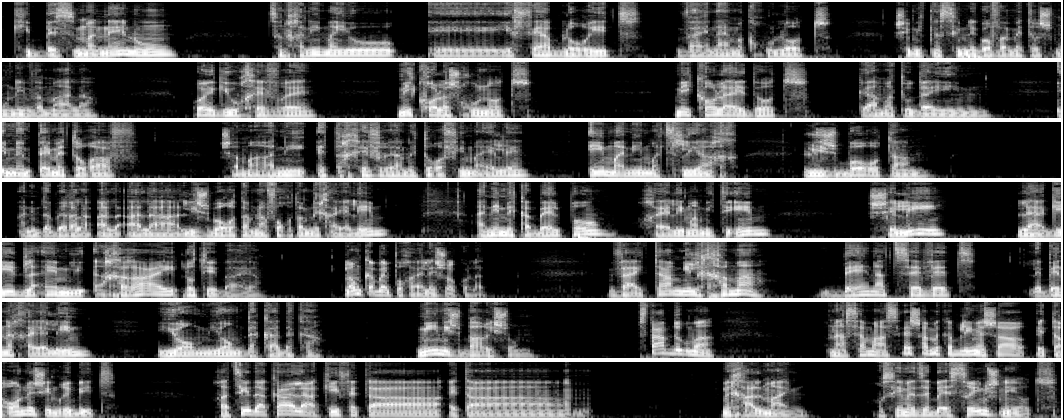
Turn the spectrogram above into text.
כי בזמננו צנחנים היו אה, יפי הבלורית והעיניים הכחולות שמתנסים לגובה מטר שמונים ומעלה. פה הגיעו חבר'ה מכל השכונות, מכל העדות, גם עתודאים, עם מ"פ מטורף, שאמר, אני את החבר'ה המטורפים האלה, אם אני מצליח לשבור אותם, אני מדבר על, על, על, על לשבור אותם, להפוך אותם לחיילים, אני מקבל פה חיילים אמיתיים, שלי להגיד להם אחריי לא תהיה בעיה. לא מקבל פה חיילי שוקולד. והייתה מלחמה בין הצוות לבין החיילים, יום-יום, דקה-דקה. מי נשבע ראשון? סתם דוגמה, נעשה מעשה, שם מקבלים ישר את העונש עם ריבית. חצי דקה להקיף את, ה... את המכל מים. עושים את זה ב-20 שניות.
